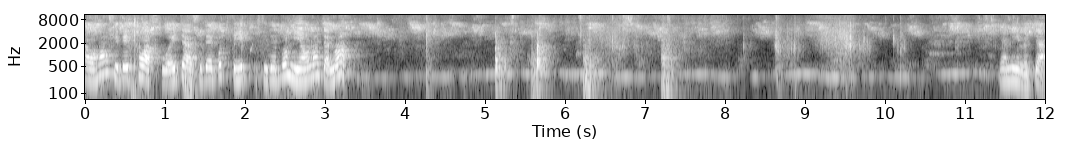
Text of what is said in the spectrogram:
เขาห้องสิได้ทอดสวยจ้ะสิได้บ่ติดสิได้บ่เหนียวเนาะจ้ะเนาะอย่างนี้แหละจ้ะ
